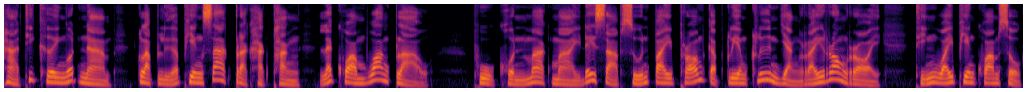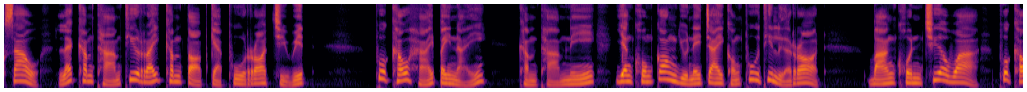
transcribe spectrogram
หาดที่เคยงดงาม กลับเหลือเพียงซากปรักหักพังและความว่างเปล่า ผู้คนมากมายได้สาบสูญไปพร้อมกับเกลียมคลื่นอย่างไร้ร่องรอย ทิ้งไว้เพียงความโศกเศร้า และคำถามที่ไร้คำตอบแก่ผู้รอดชีวิต พวกเขาหายไปไหนคำถามนี้ยังคงก้องอยู่ในใจของผู้ที่เหลือรอด บางคนเชื่อว่าพวกเขา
